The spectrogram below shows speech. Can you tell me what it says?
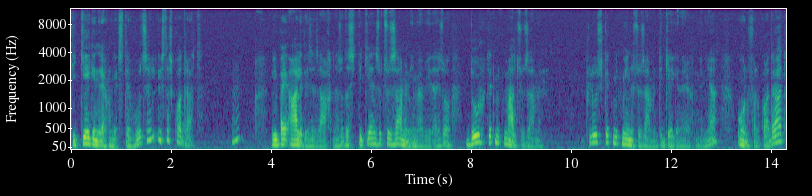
Die Gegenrechnung jetzt der Wurzel ist das Quadrat. Hm? Wie bei alle diese Sachen. Also das, die gehen so zusammen immer wieder. Also durch geht mit mal zusammen. Plus geht mit Minus zusammen, die Gegenrechnungen. Ja? Und von Quadrat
